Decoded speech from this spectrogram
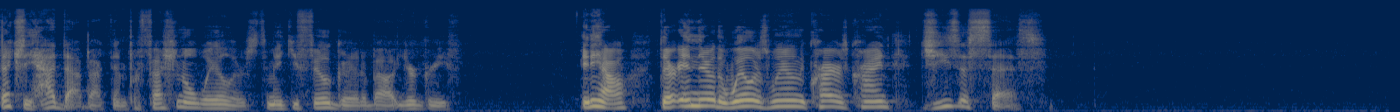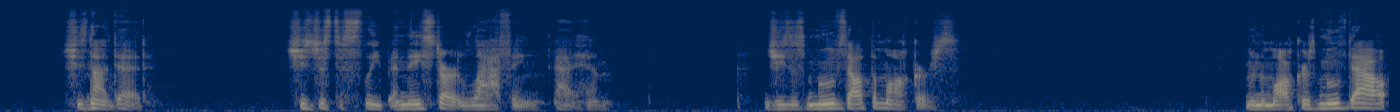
They actually had that back then professional wailers to make you feel good about your grief. Anyhow, they're in there, the wailers wailing, the criers crying. Jesus says, She's not dead. She's just asleep. And they start laughing at him. Jesus moves out the mockers. When the mockers moved out,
